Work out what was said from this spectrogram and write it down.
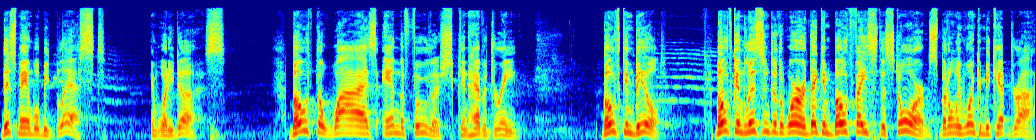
this man will be blessed in what he does. Both the wise and the foolish can have a dream. Both can build. Both can listen to the word. They can both face the storms, but only one can be kept dry.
